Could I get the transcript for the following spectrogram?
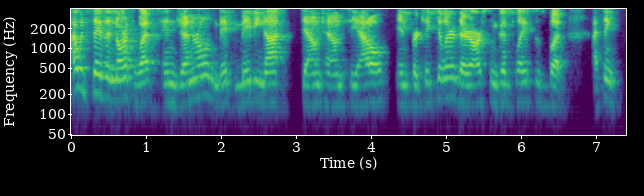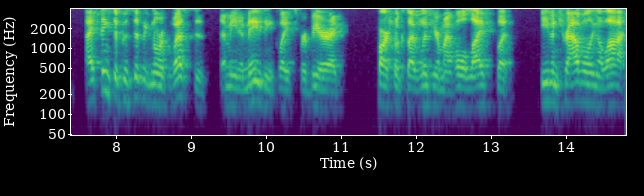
I would say the Northwest in general, maybe not downtown Seattle in particular. There are some good places, but I think I think the Pacific Northwest is, I mean, amazing place for beer. I partial because I've lived here my whole life, but even traveling a lot,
